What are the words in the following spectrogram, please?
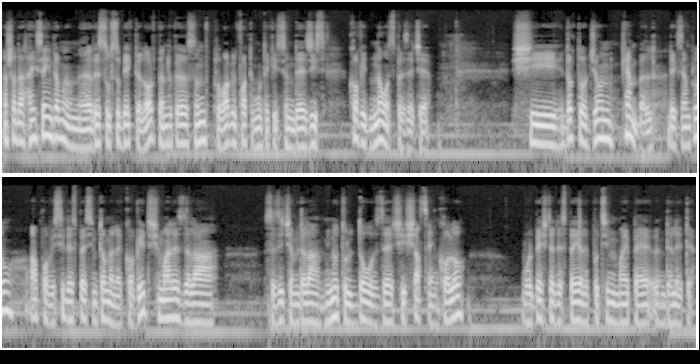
Așadar, hai să intrăm în restul subiectelor, pentru că sunt probabil foarte multe chestiuni de zis. COVID-19. Și Dr. John Campbell, de exemplu, a povestit despre simptomele COVID și mai ales de la, să zicem, de la minutul 26 încolo, vorbește despre ele puțin mai pe îndelete.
